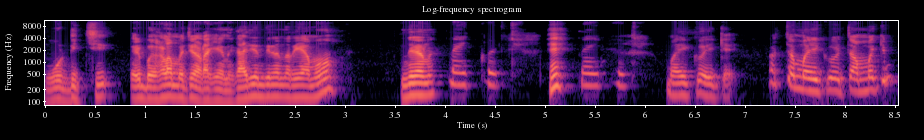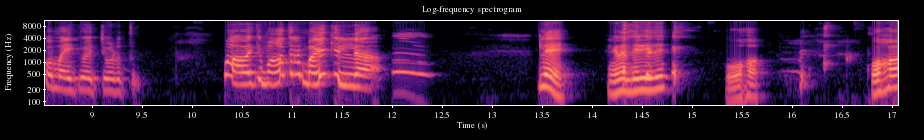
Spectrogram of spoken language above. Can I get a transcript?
പൊടിച്ച് ഒരു ബഹളം വെച്ച് നടക്കുകയാണ്. കാര്യം എന്തിനാണെന്നറിയാമോ? എന്തിനാണ്? ഏ? മൈക്ക് വയ്ക്കേ വയ്ക്കാൻ അച്ഛൻ മൈക്ക് വെച്ച്. അമ്മയ്ക്ക് ഇപ്പൊ മൈക്ക് വെച്ചു കൊടുത്തു. അവയ്ക്ക് മാത്രം മൈക്കില്ല അല്ലേ എങ്ങനെ എന്തേലും ഇത്? ഓഹോ. ഓഹോ.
